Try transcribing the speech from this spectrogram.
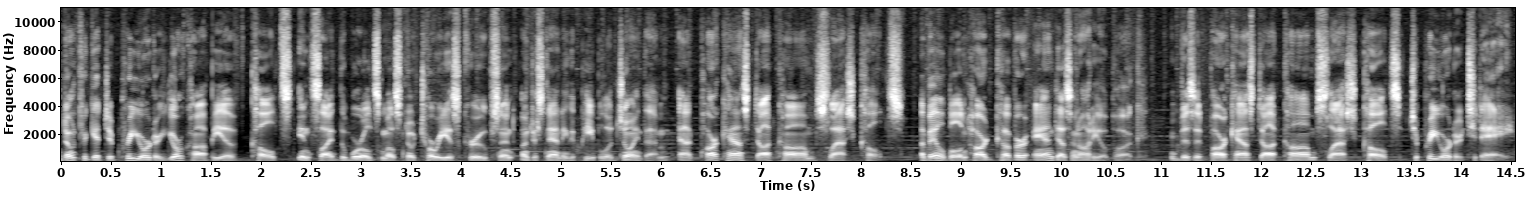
Don't forget to pre order your copy of Cults Inside the World's Most Notorious Groups and Understanding the People Who Joined Them at parcast.com slash cults. Available in hardcover and as an audiobook. Visit parcast.com slash cults to pre order today.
